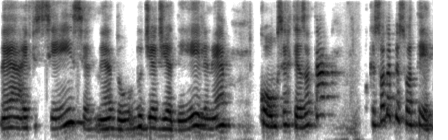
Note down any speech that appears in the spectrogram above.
né, a eficiência né, do, do dia a dia dele, né? Com certeza tá. Porque só da pessoa ter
